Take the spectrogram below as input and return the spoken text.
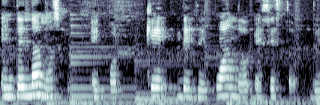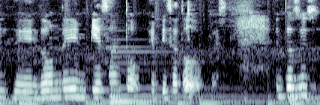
entendamos el por qué, desde cuándo es esto, desde dónde empiezan todo, empieza todo, pues. Entonces,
